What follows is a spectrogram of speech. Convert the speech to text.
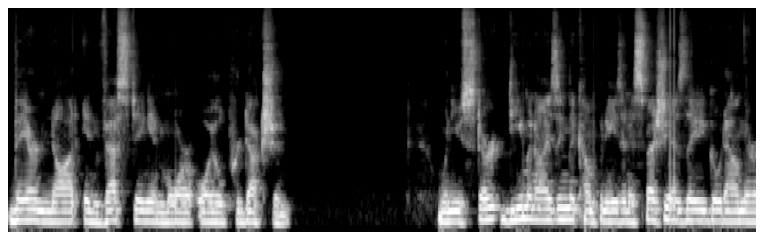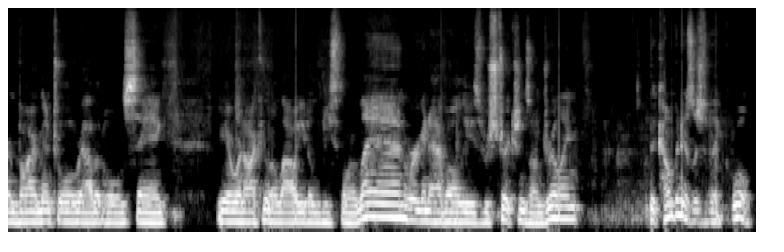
They are not investing in more oil production. When you start demonizing the companies, and especially as they go down their environmental rabbit holes saying, yeah, we're not going to allow you to lease more land, we're going to have all these restrictions on drilling, the companies are just like, cool,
